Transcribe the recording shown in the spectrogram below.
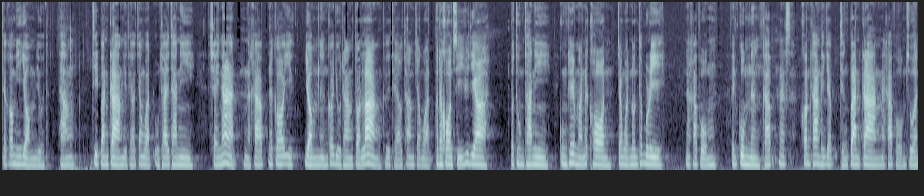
แต่ก็มีหย่อมอยู่ทางที่ปานกลางอยู่แถวจังหวัดอุทัยธานี ชัยนาทนะครับ แล้วก็อีกย่อมหนึ่งก็อยู่ทางตอนล่าง คือแถวทางจังหวัดพระนครศรีอยุธยา ปทุมธานี กรุงเทพมหานคร จังหวัดนนทบุรีนะครับผมเป็นกลุ่มหนึ่งครับค่อนข้างที่จะถึงปานกลางนะครับผมส่วน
